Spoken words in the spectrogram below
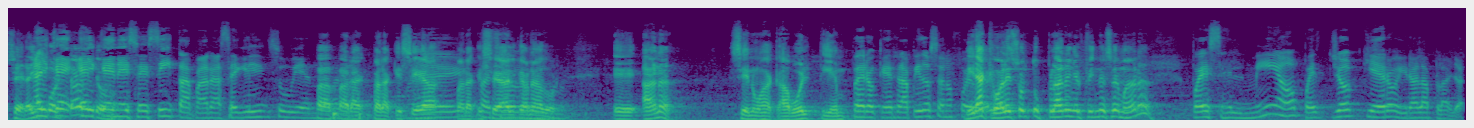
¿Será el importante? Que, el que necesita para seguir subiendo. para, para, que sea, para que sea el ganador. Eh, Ana, se nos acabó el tiempo. Pero qué rápido se nos fue. Mira, ¿cuáles son tus planes en el fin de semana? Pues el mío, pues yo quiero ir a la playa.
